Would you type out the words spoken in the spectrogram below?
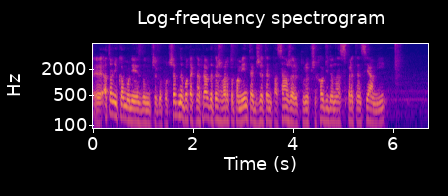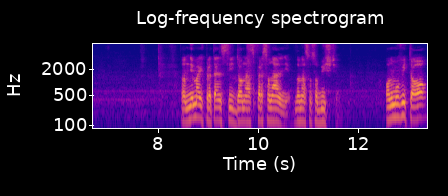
Y, A to nikomu nie jest do niczego potrzebne, bo tak naprawdę też warto pamiętać, że ten pasażer, który przychodzi do nas z pretensjami, on nie ma ich pretensji do nas personalnie, do nas osobiście. On mówi to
